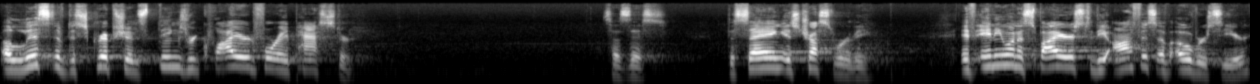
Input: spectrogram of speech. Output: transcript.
a list of descriptions, things required for a pastor. It says this The saying is trustworthy. If anyone aspires to the office of overseer,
